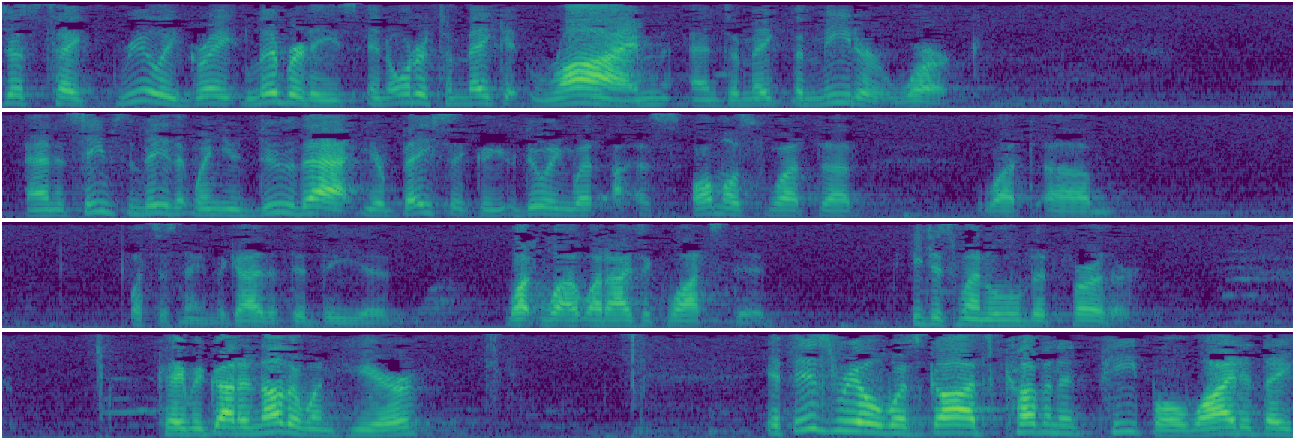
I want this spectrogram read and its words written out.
just take really great liberties in order to make it rhyme and to make the meter work. And it seems to me that when you do that, you're basically doing what almost what uh, what um, what's his name? The guy that did the uh, what, what what Isaac Watts did. He just went a little bit further. Okay, we've got another one here. If Israel was God's covenant people, why did they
